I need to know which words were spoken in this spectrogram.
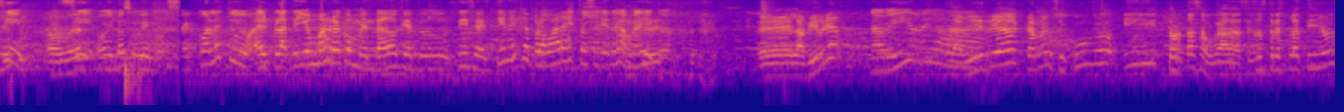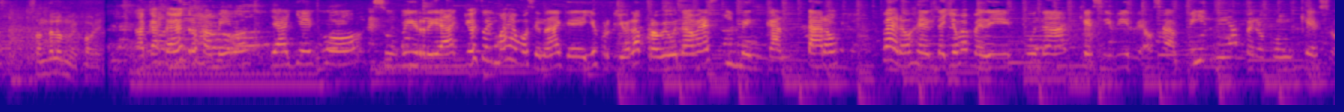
Sí, A ver. sí, hoy lo subimos. ¿Cuál es tu, el platillo más recomendado que tú dices? Tienes que probar esto si vienes a México. Eh, la birria, La birria. la birria, carne en su jugo y tortas ahogadas. Esos tres platillos son de los mejores. Acá están nuestros amigos. Ya llegó su birria. Yo estoy más emocionada que ellos porque yo la probé una vez y me encantaron. Pero, gente, yo me pedí una quesibirria, o sea, birria pero con queso.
